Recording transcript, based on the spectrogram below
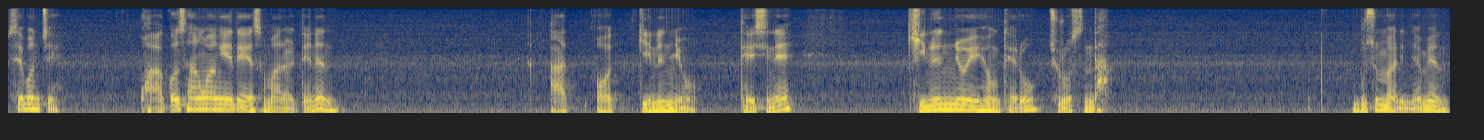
세 번째, 과거 상황에 대해서 말할 때는 앗, 얻기는요 대신에 기는요의 형태로 주로 쓴다. 무슨 말이냐면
